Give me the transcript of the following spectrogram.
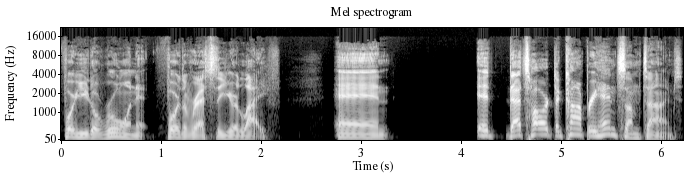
for you to ruin it for the rest of your life and it that's hard to comprehend sometimes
